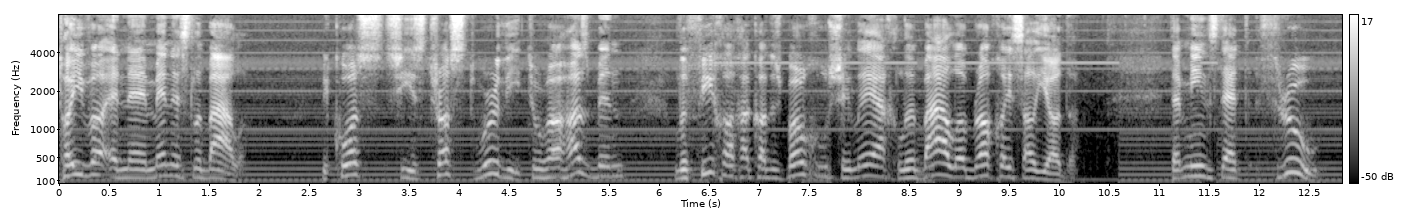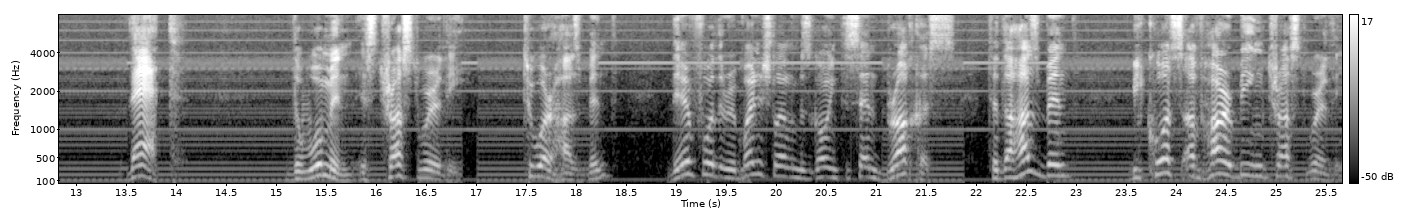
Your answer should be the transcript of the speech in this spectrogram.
toiva and ne'emenes lebala. Because she is trustworthy to her husband, lefichach HaKadosh Baruch Hu sheleach lebala bracha al yoda. That means that through that, the woman is trustworthy to her husband. Therefore, the Rebbeinu Shalom is going to send brachas to the husband because of her being trustworthy.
